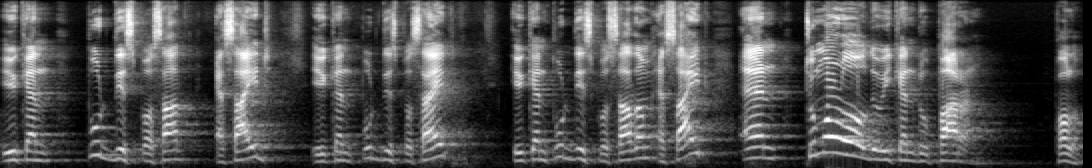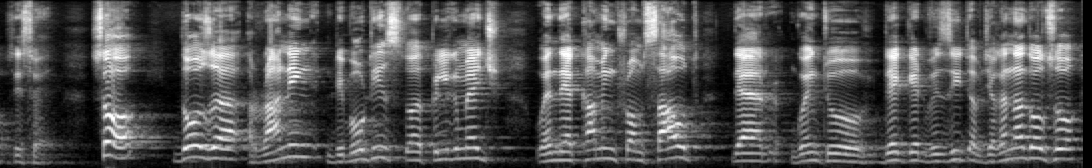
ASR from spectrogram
you can put this prasad aside, you can put this prasad, you can put this prasadam aside and tomorrow we can do paran. Follow this way. So, those uh, running devotees, uh, pilgrimage, when they are coming from south, they are going to they get visit of Jagannath also,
